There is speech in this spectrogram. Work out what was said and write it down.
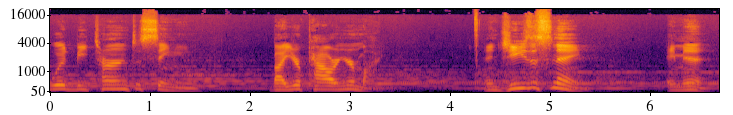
would be turned to singing by your power and your might. In Jesus' name, amen.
